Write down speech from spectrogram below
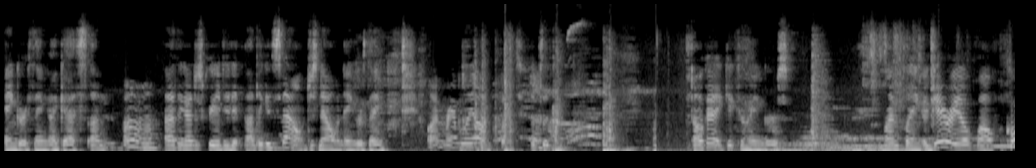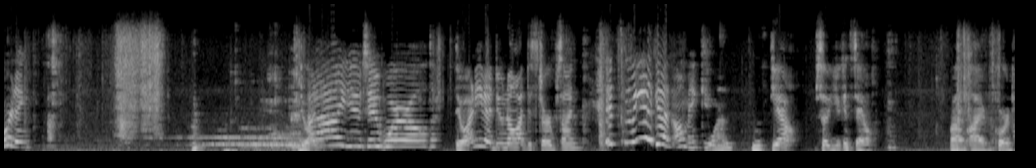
anger thing, I guess. Um, I don't know. I think I just created it. I think it's now just now an anger thing. I'm rambling on, but that's it. Okay, get hangers. I'm playing Agario while recording. Do I Hi, YouTube world. do I need a do not disturb sign? It's me again. I'll make you one. Yeah, so you can stay out while I record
